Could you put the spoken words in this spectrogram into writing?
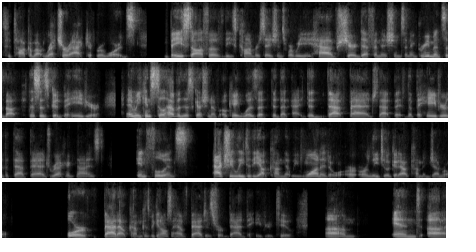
to talk about retroactive rewards based off of these conversations where we have shared definitions and agreements about this is good behavior. And we can still have a discussion of okay was that did that did that badge that the behavior that that badge recognized influence actually lead to the outcome that we wanted or, or, or lead to a good outcome in general? Or bad outcome because we can also have badges for bad behavior too. Um, and uh,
